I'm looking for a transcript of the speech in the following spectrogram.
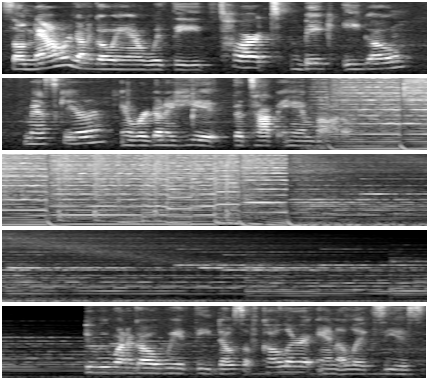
So now we're going to go in with the Tarte Big Ego mascara. And we're going to hit the top and bottom. Do we want to go with the Dose of Color and Alexia's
